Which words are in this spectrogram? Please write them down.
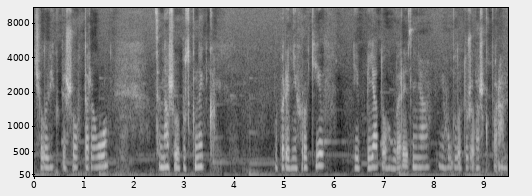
Чоловік пішов в ТРО. Це наш випускник попередніх років. І 5 березня його було дуже важко поранено.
